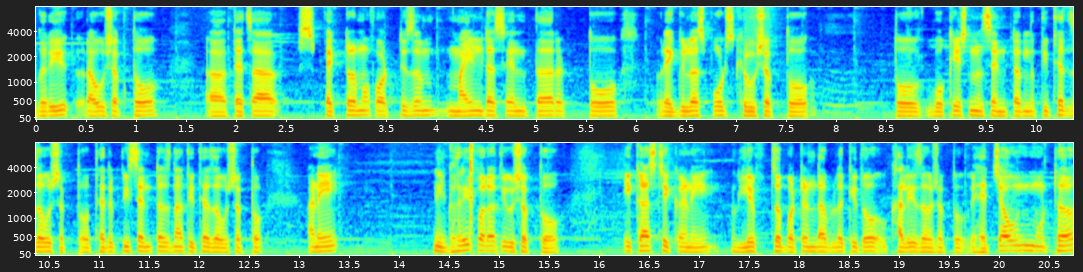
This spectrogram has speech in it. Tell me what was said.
घरी राहू शकतो. त्याचा स्पेक्ट्रम ऑफ ऑटिझम माइल्ड असेल तर तो रेग्युलर स्पोर्ट्स खेळू शकतो. तो वोकेशनल सेंटरनं तिथेच जाऊ शकतो थेरपी सेंटर्सना तिथे जाऊ शकतो आणि घरी परत येऊ शकतो. एकाच ठिकाणी लिफ्टचं बटन दाबलं की तो खाली जाऊ शकतो. ह्याच्याहून मोठं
